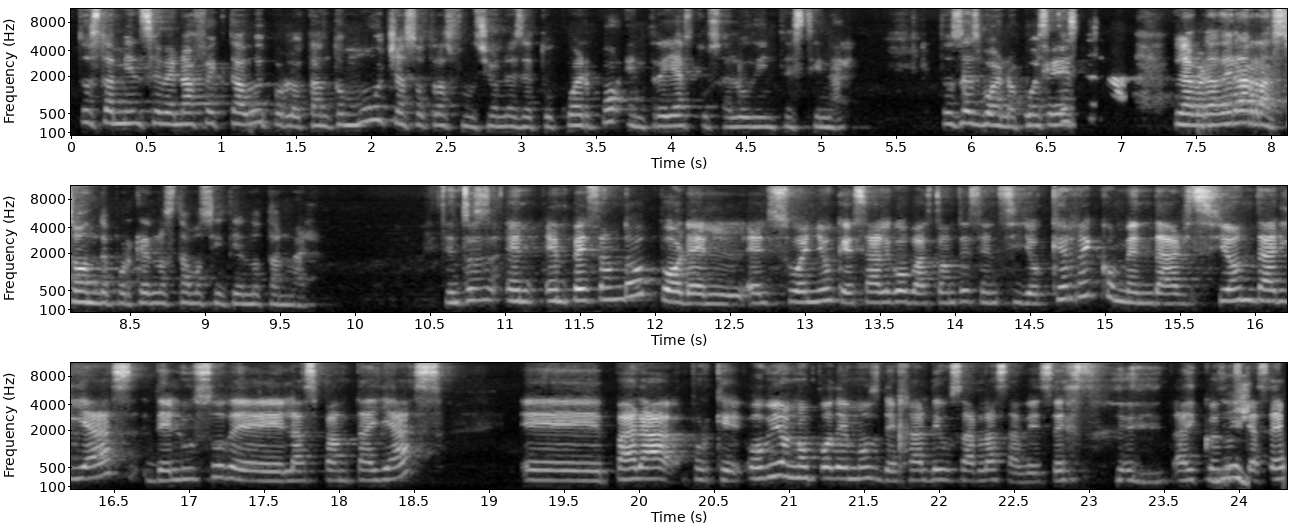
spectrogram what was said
Entonces también se ven afectados y por lo tanto muchas otras funciones de tu cuerpo, entre ellas tu salud intestinal. Entonces, bueno, pues esta es la, verdadera razón de por qué nos estamos sintiendo tan mal. Entonces, empezando por el, el, sueño, que es algo bastante sencillo, ¿qué recomendación darías del uso de las pantallas eh, para, porque obvio no podemos dejar de usarlas a veces, hay cosas que hacer,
